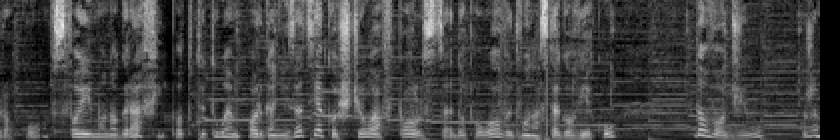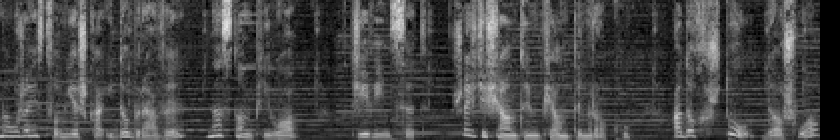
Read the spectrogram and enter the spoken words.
roku w swojej monografii pod tytułem Organizacja Kościoła w Polsce do połowy XII wieku dowodził, że małżeństwo Mieszka i Dobrawy nastąpiło w 965 roku, a do chrztu doszło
